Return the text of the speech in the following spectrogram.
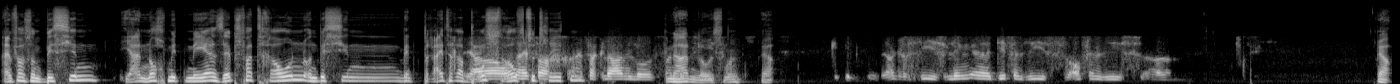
einfach so ein bisschen, ja, noch mit mehr Selbstvertrauen und ein bisschen mit breiterer Brust und aufzutreten. Einfach, einfach gnadenlos. Gnadenlos, ne? Ja. Aggressiv, äh, defensiv, offensiv. ähm, Ja,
